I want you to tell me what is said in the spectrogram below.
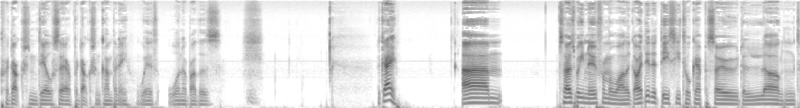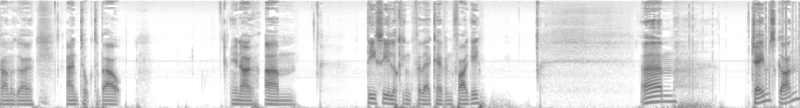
production deal, say a production company with Warner Brothers. Okay. Um so as we knew from a while ago, I did a DC Talk episode a long time ago and talked about you know, um DC looking for their Kevin Feige. Um James Gunn?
